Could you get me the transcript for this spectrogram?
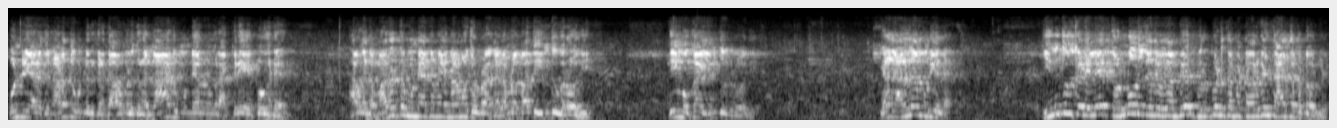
ஒன்றிய அரசு நடந்து கொண்டிருக்கிறது. அவங்களுக்கு இந்த நாடு முன்னேறணுங்கிற அக்கறையே எப்போ கிடையாது. அவங்க இந்த மதத்தை முன்னேற்றணும் என்னென்னமோ சொல்றாங்க. நம்மளை பார்த்து இந்து விரோதி. திமுக இந்து விரோதி. எனக்கு அதுதான் புரியல. இந்துக்களிலே தொண்ணூறு சதவீதம் பேர் பிற்படுத்தப்பட்டவர்கள் தாழ்த்தப்பட்டவர்கள்.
